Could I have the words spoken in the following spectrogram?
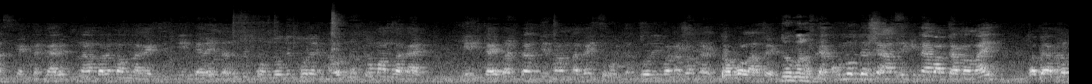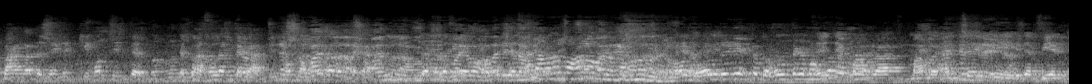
আজকে একটা গাড়ির নাম্বারে মামলা খাইছে এই গাড়িটা যদি পনেরো দিন পরে অন্য কেউ মামলা খায় এই ড্রাইভারটা যে মামলা খাইছে ওইটা জরিমানা সরকার ডবল আছে। কোনো দেশে আছে কিনা আমার জানা নাই। তবে আপনার বাংলাদেশে এটা কেমন সিস্টেম পাঁচ হাজার টাকা অলরেডি একটা দশ হাজার টাকা মামলা মামলা দিচ্ছে এটা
